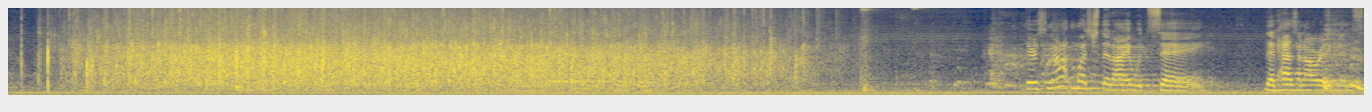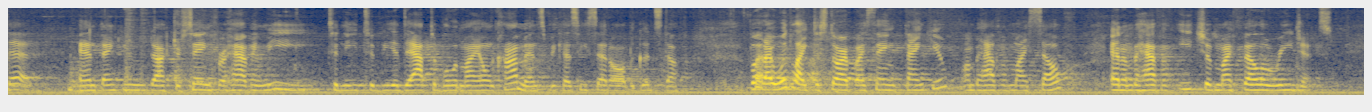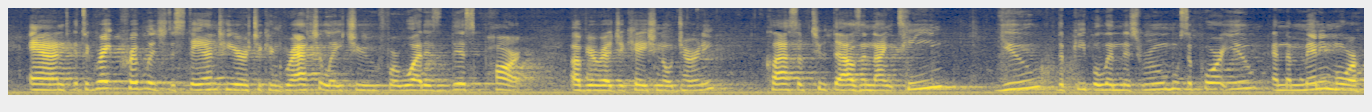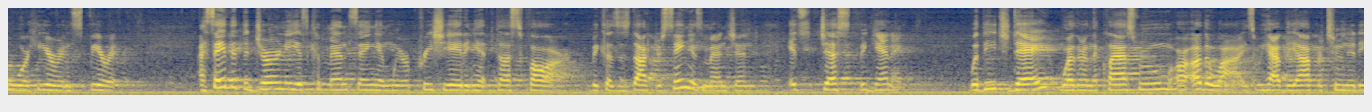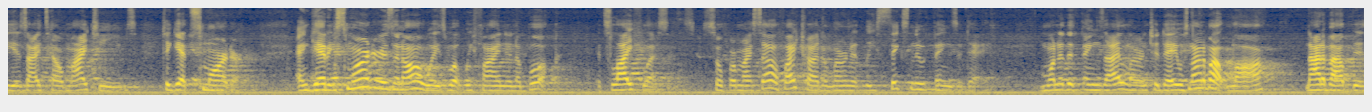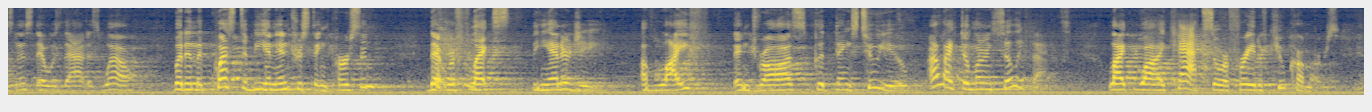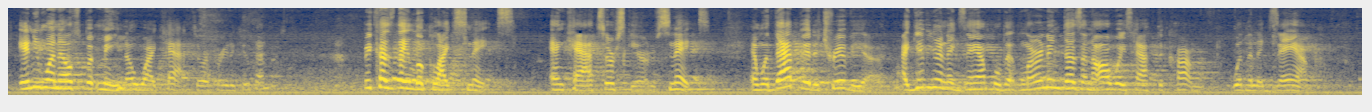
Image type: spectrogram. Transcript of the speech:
There's not much that I would say that hasn't already been said. And thank you, Dr. Singh, for having me to need to be adaptable in my own comments because he said all the good stuff. But I would like to start by saying thank you on behalf of myself and on behalf of each of my fellow regents. And it's a great privilege to stand here to congratulate you for what is this part of your educational journey. Class of 2019, you, the people in this room who support you, and the many more who are here in spirit. I say that the journey is commencing and we're appreciating it thus far because, as Dr. Singh has mentioned, it's just beginning. With each day, whether in the classroom or otherwise, we have the opportunity, as I tell my teams, to get smarter. And getting smarter isn't always what we find in a book, it's life lessons. So for myself, I try to learn at least six new things a day. One of the things I learned today was not about law, not about business, there was that as well, but in the quest to be an interesting person that reflects the energy of life and draws good things to you, I like to learn silly facts, like why cats are afraid of cucumbers. Anyone else but me know why cats are afraid of cucumbers? Because they look like snakes, and cats are scared of snakes. And with that bit of trivia, I give you an example that learning doesn't always have to come with an exam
